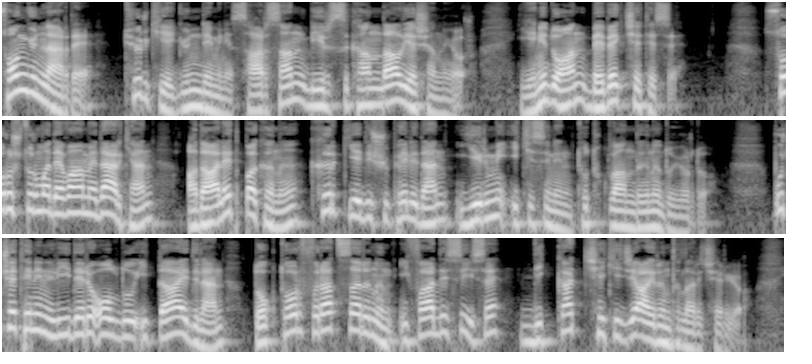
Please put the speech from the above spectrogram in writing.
Son günlerde Türkiye gündemini sarsan bir skandal yaşanıyor. Yeni doğan bebek çetesi. Soruşturma devam ederken Adalet Bakanı 47 şüpheliden 22'sinin tutuklandığını duyurdu. Bu çetenin lideri olduğu iddia edilen Doktor Fırat Sarı'nın ifadesi ise dikkat çekici ayrıntılar içeriyor.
